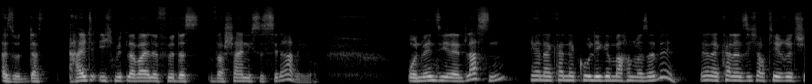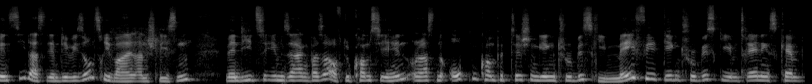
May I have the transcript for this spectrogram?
Also, das halte ich mittlerweile für das wahrscheinlichste Szenario. Und wenn sie ihn entlassen, ja, dann kann der Kollege machen, was er will. Ja, dann kann er sich auch theoretisch den Steelers, dem Divisionsrivalen, anschließen, wenn die zu ihm sagen: Pass auf, du kommst hier hin und hast eine Open Competition gegen Trubisky. Mayfield gegen Trubisky im Trainingscamp.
